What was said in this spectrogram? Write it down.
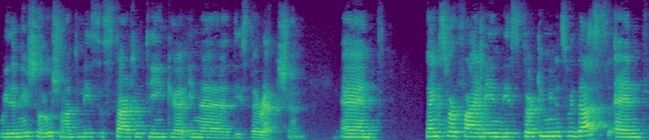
with a new solution, at least start to think uh, in uh, this direction. And thanks for finding these 30 minutes with us, and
